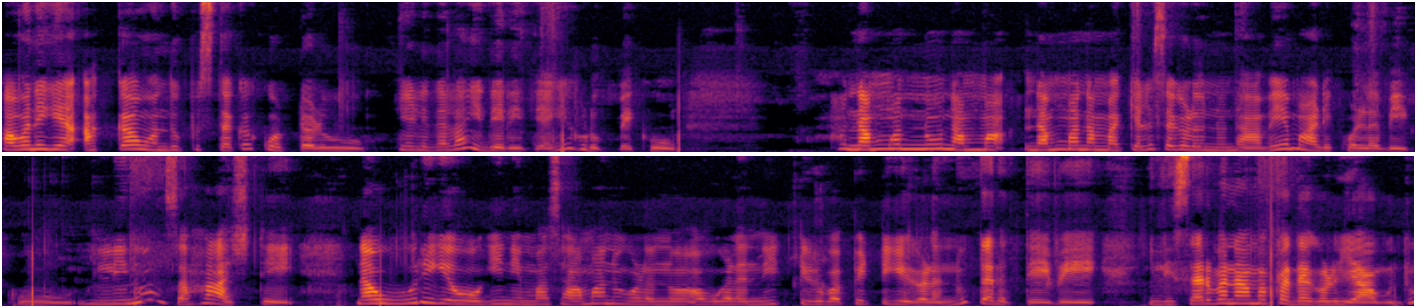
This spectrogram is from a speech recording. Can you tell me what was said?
ಅವನಿಗೆ ಅಕ್ಕ ಒಂದು ಪುಸ್ತಕ ಕೊಟ್ಟಳು. ಹೇಳಿದಲ್ಲ ಇದೇ ರೀತಿಯಾಗಿ ಹುಡುಕಬೇಕು. ನಮ್ಮನ್ನು, ನಮ್ಮ ನಮ್ಮ ನಮ್ಮ ಕೆಲಸಗಳನ್ನು ನಾವೇ ಮಾಡಿಕೊಳ್ಳಬೇಕು. ಇಲ್ಲಿನೂ ಸಹ ಅಷ್ಟೇ. ನಾವು ಊರಿಗೆ ಹೋಗಿ ನಿಮ್ಮ ಸಾಮಾನುಗಳನ್ನು ಅವುಗಳನ್ನು ಇಟ್ಟಿರುವ ಪೆಟ್ಟಿಗೆಗಳನ್ನು ತರುತ್ತೇವೆ. ಇಲ್ಲಿ ಸರ್ವನಾಮ ಪದಗಳು ಯಾವುದು,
